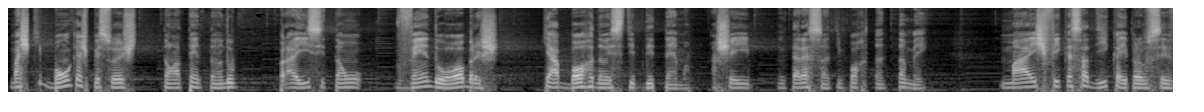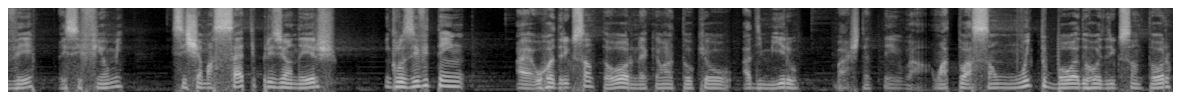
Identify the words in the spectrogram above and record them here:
Mas que bom que as pessoas estão atentando para isso e estão vendo obras que abordam esse tipo de tema. Achei interessante, importante também. Mas fica essa dica aí para você ver esse filme, que se chama Sete Prisioneiros. Inclusive tem é, o Rodrigo Santoro, né, que é um ator que eu admiro bastante. Tem uma atuação muito boa do Rodrigo Santoro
